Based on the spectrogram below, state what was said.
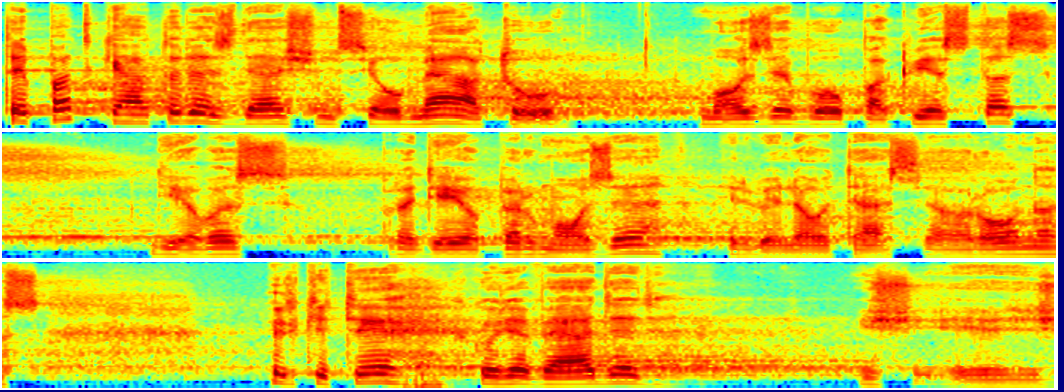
Taip pat 40 jau metų Mozė buvo pakviestas, Dievas pradėjo per Mozę ir vėliau tęsė Aronas ir kiti, kurie vedė iš, iš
